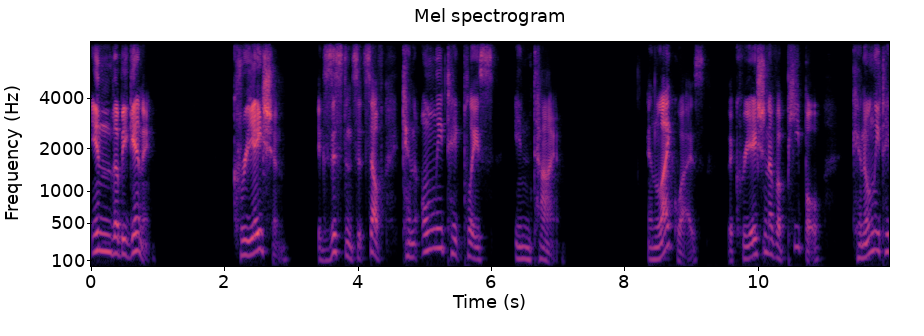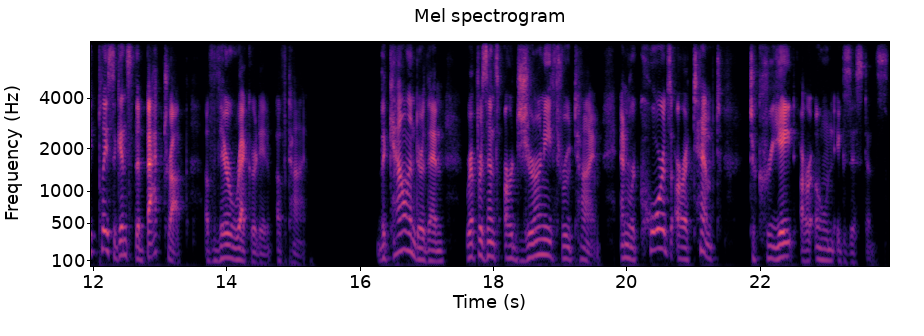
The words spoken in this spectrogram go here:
in the beginning. Creation, existence itself, can only take place in time. And likewise, the creation of a people can only take place against the backdrop of their record of time. The calendar then represents our journey through time and records our attempt to create our own existence.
